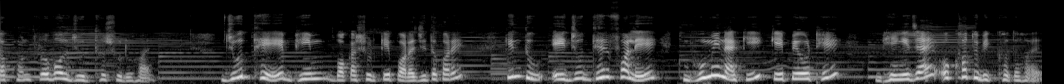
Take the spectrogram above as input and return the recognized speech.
তখন প্রবল যুদ্ধ শুরু হয়। যুদ্ধে ভীম বকাসুরকে পরাজিত করে, কিন্তু এই যুদ্ধের ফলে ভূমি নাকি কেঁপে ওঠে, ভেঙে যায় ও ক্ষতবিক্ষত হয়,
